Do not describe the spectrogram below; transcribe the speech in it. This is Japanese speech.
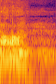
you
